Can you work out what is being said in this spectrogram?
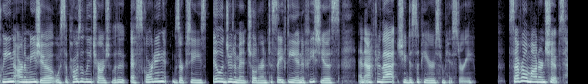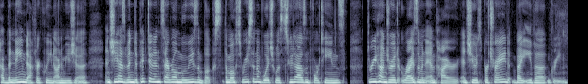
Queen Artemisia was supposedly charged with escorting Xerxes' illegitimate children to safety in Ephesus, and after that, she disappears from history. Several modern ships have been named after Queen Artemisia, and she has been depicted in several movies and books, the most recent of which was 2014's 300 Rise of an Empire, and she was portrayed by Eva Green.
